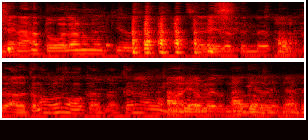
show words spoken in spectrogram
ഞാൻ ആ തോലാണ് നോക്കിയത്. ശരീരത്തിന്റെ തൊക്ക്. അതൊക്കെ നമ്മൾ മാറ്റം വരുന്നത്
